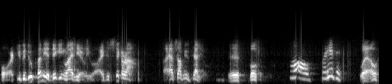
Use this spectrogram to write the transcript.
fort. You can do plenty of digging right here, Leroy. Just stick around. I have something to tell you. Uh, both of you. Uh-oh. What is it? Well,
